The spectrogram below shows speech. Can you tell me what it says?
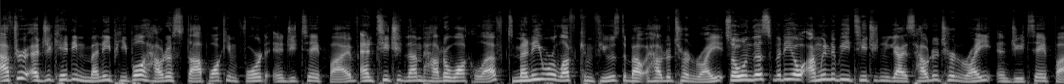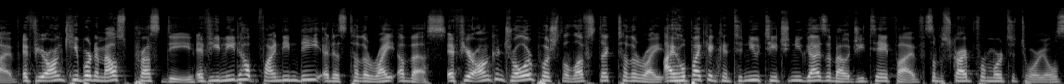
After educating many people how to stop walking forward in GTA 5 and teaching them how to walk left, many were left confused about how to turn right. So in this video, I'm going to be teaching you guys how to turn right in GTA 5. If you're on keyboard and mouse, press D. If you need help finding D, it is to the right of S. If you're on controller, push the left stick to the right. I hope I can continue teaching you guys about GTA 5. Subscribe for more tutorials.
